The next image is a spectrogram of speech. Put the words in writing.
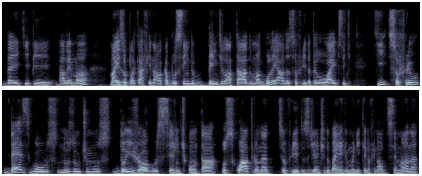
da equipe alemã, mas o placar final acabou sendo bem dilatado, uma goleada sofrida pelo Leipzig, que sofreu 10 gols nos últimos dois jogos, se a gente contar os quatro né, sofridos diante do Bayern de Munique no final de semana.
